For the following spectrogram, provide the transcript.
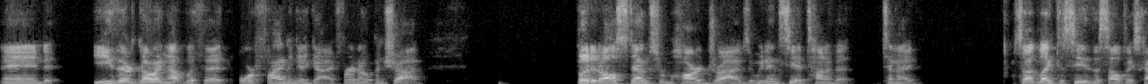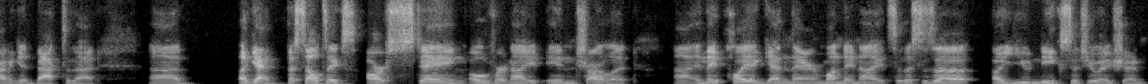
and either going up with it or finding a guy for an open shot. But it all stems from hard drives, and we didn't see a ton of it tonight. So I'd like to see the Celtics kind of get back to that. Uh, again, the Celtics are staying overnight in Charlotte, uh, and they play again there Monday night. So this is a, a unique situation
